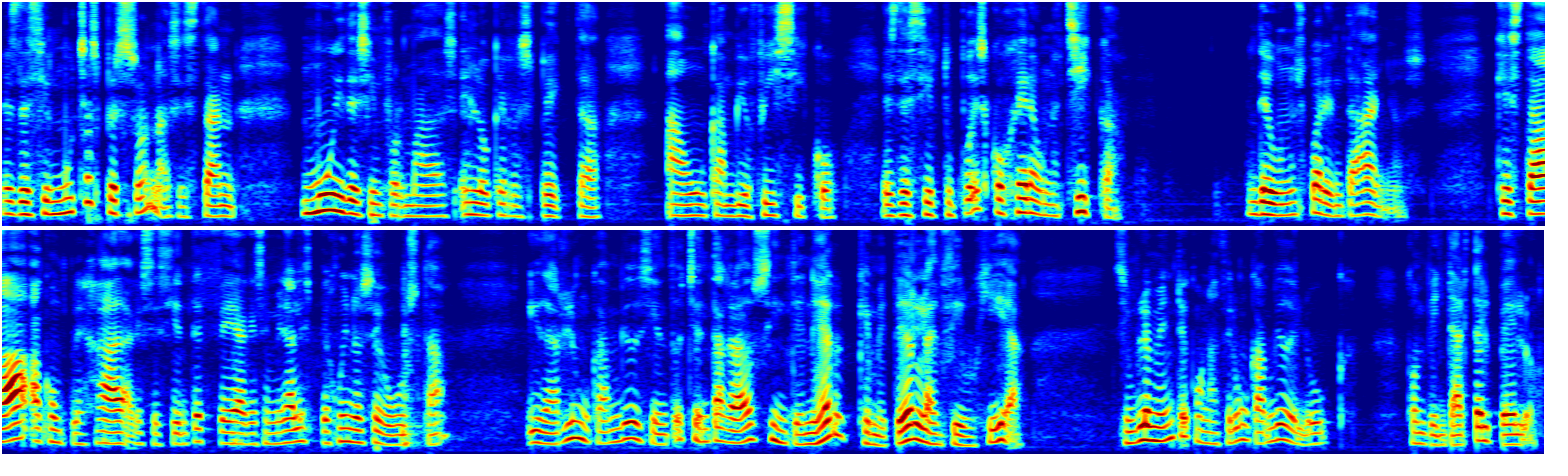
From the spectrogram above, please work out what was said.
Es decir, muchas personas están muy desinformadas en lo que respecta a un cambio físico. Es decir, tú puedes coger a una chica de unos 40 años que está acomplejada, que se siente fea, que se mira al espejo y no se gusta, y darle un cambio de 180 grados sin tener que meterla en cirugía. Simplemente con hacer un cambio de look, con pintarte el pelo,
